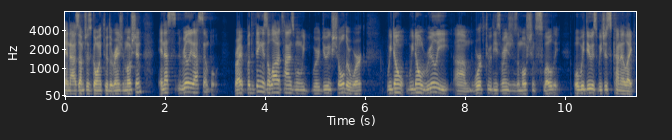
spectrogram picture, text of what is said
And as I'm just going through the range of motion, and that's really that simple, right? But the thing is, a lot of times when we we're doing shoulder work, we don't we don't really um, work through these ranges of motion slowly. What we do is we just kind of like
